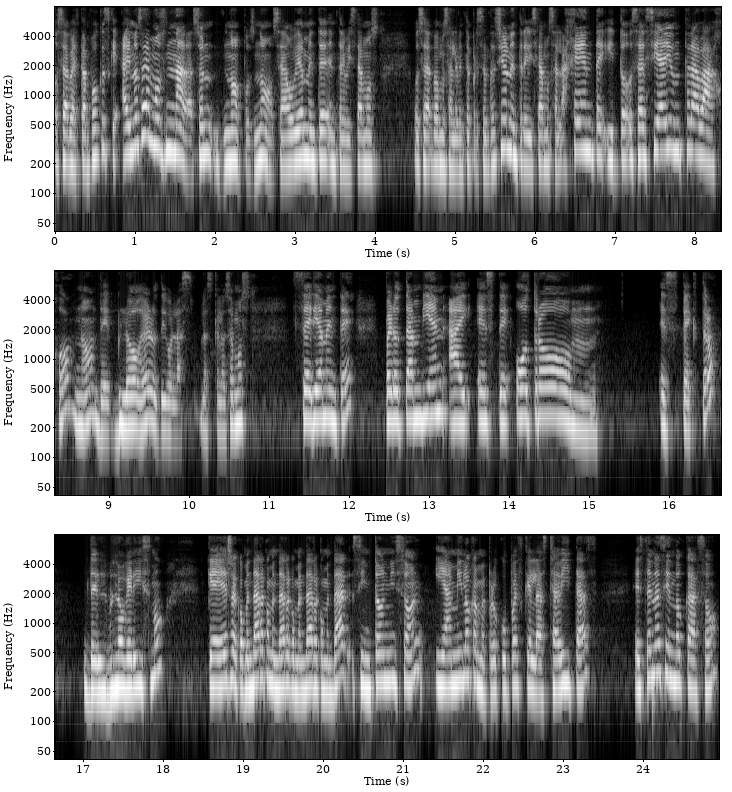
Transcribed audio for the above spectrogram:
o sea, a ver, tampoco es que, ay, no sabemos nada, son, no, pues no, o sea, obviamente entrevistamos o sea, vamos al evento de presentación, entrevistamos a la gente y todo. O sea, sí hay un trabajo, ¿no? De blogger, digo, las, las que lo hacemos seriamente, pero también hay este otro mm, espectro del bloguerismo que es recomendar, recomendar, recomendar, recomendar, sin ton ni son. Y a mí lo que me preocupa es que las chavitas estén haciendo caso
